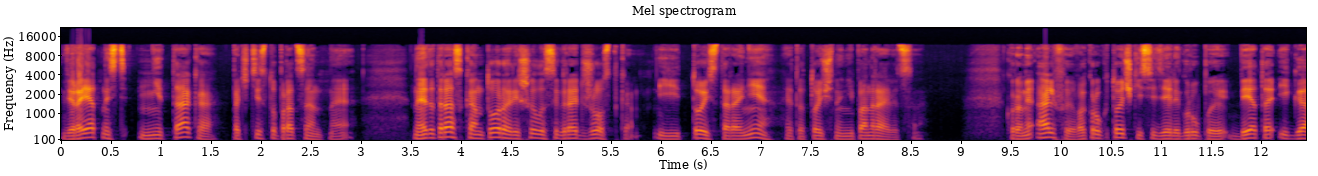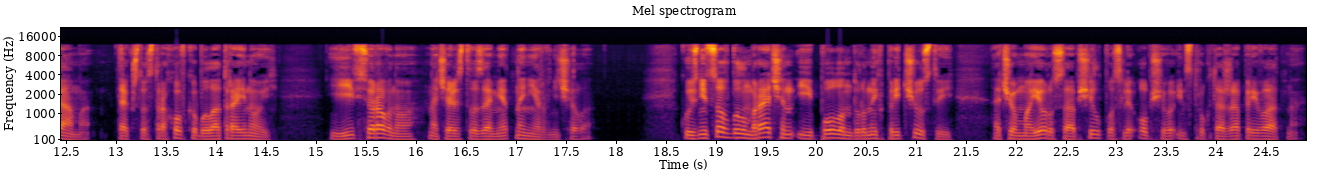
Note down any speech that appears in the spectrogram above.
вероятность не така почти стопроцентная. На этот раз контора решила сыграть жестко, и той стороне это точно не понравится. Кроме Альфы, вокруг точки сидели группы Бета и Гамма, так что страховка была тройной. И все равно начальство заметно нервничало. Кузнецов был мрачен и полон дурных предчувствий, о чем майору сообщил после общего инструктажа приватно.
